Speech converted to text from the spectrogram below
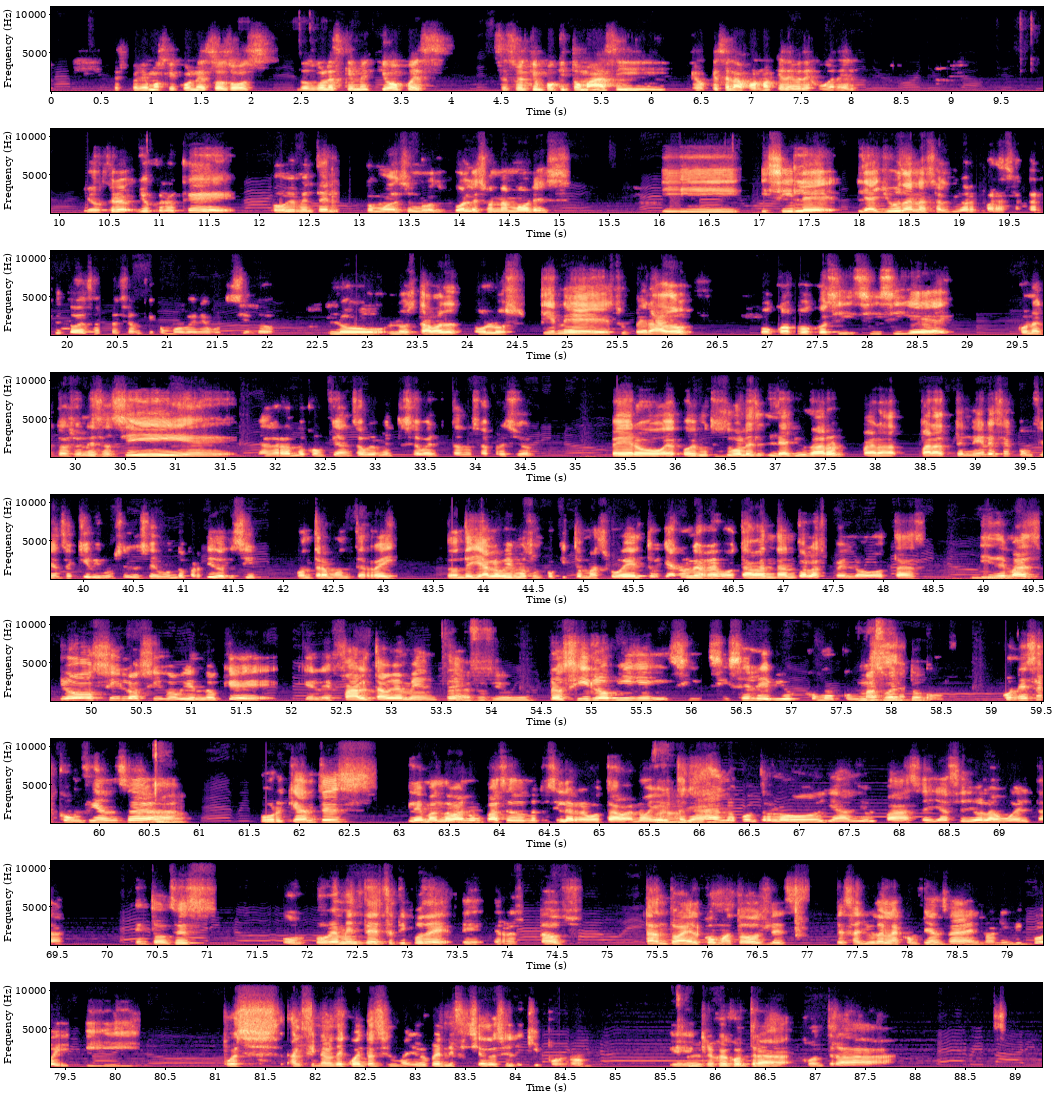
Esperemos que con esos dos dos goles que metió, pues se suelte un poquito más y creo que esa es la forma que debe de jugar él. Yo creo, yo creo que obviamente, como decimos, los goles son amores y, y sí le, le ayudan a Saldívar para sacarse toda esa presión que como veníamos diciendo lo, lo estaba o los tiene superado poco a poco si, si sigue con actuaciones así eh, agarrando confianza obviamente se va a ir quitando esa presión pero eh, obviamente esos goles le ayudaron para, para tener esa confianza que vimos en el segundo partido es decir contra Monterrey donde ya lo vimos un poquito más suelto, ya no le rebotaban tanto las pelotas y demás. Yo sí lo sigo viendo que, le falta, obviamente. Ah, eso sí, obvio. Pero sí lo vi, sí, sí se le vio como con más suelto. Con, esa confianza, porque antes le mandaban un pase de dos metros y le rebotaba, ¿no? Y ahorita ya lo controló, ya dio el pase, ya se dio la vuelta. Entonces, obviamente este tipo de, resultados, tanto a él como a todos, les, les ayuda en la confianza en lo anímico y, pues al final de cuentas el mayor beneficiado es el equipo, ¿no? Eh, creo que contra, contra,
